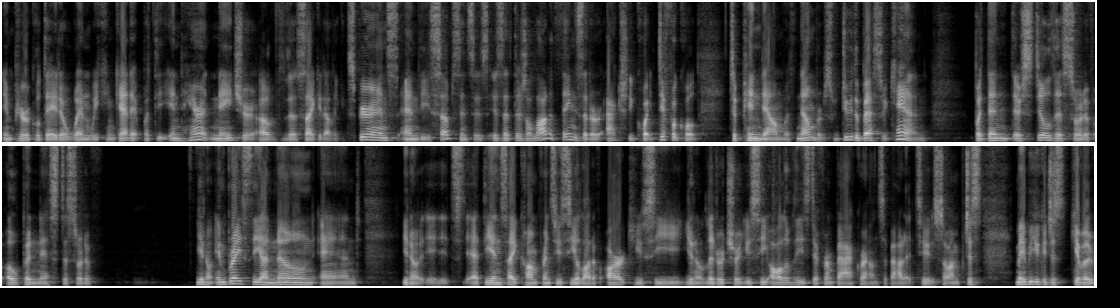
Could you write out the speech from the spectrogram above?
empirical data when we can get it, but the inherent nature of the psychedelic experience and these substances is that there's a lot of things that are actually quite difficult to pin down with numbers. We do the best we can, but then there's still this sort of openness to sort of, you know, embrace the unknown and you know it's at the insight conference you see a lot of art you see you know literature you see all of these different backgrounds about it too so i'm just maybe you could just give a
